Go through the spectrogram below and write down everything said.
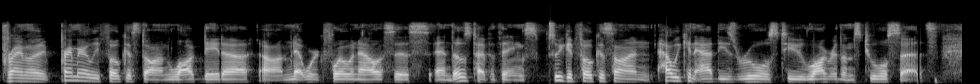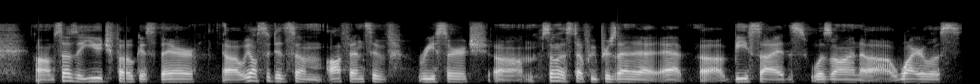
primarily, primarily focused on log data, um, network flow analysis, and those type of things. So we could focus on how we can add these rules to LogRhythm's tool sets. Um, so that was a huge focus there. Uh, we also did some offensive research. Um, some of the stuff we presented at, at uh, BSides was on uh, wireless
